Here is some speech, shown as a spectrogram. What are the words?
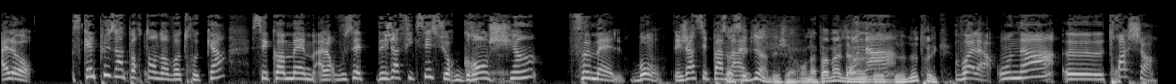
Alors, ce qui est le plus important dans votre cas, c'est quand même. Alors, vous êtes déjà fixé sur grand chien femelle. Bon, déjà c'est pas Ça, mal. c'est bien déjà. On a pas mal a- de, de- de trucs. Voilà, on a euh, trois chats.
